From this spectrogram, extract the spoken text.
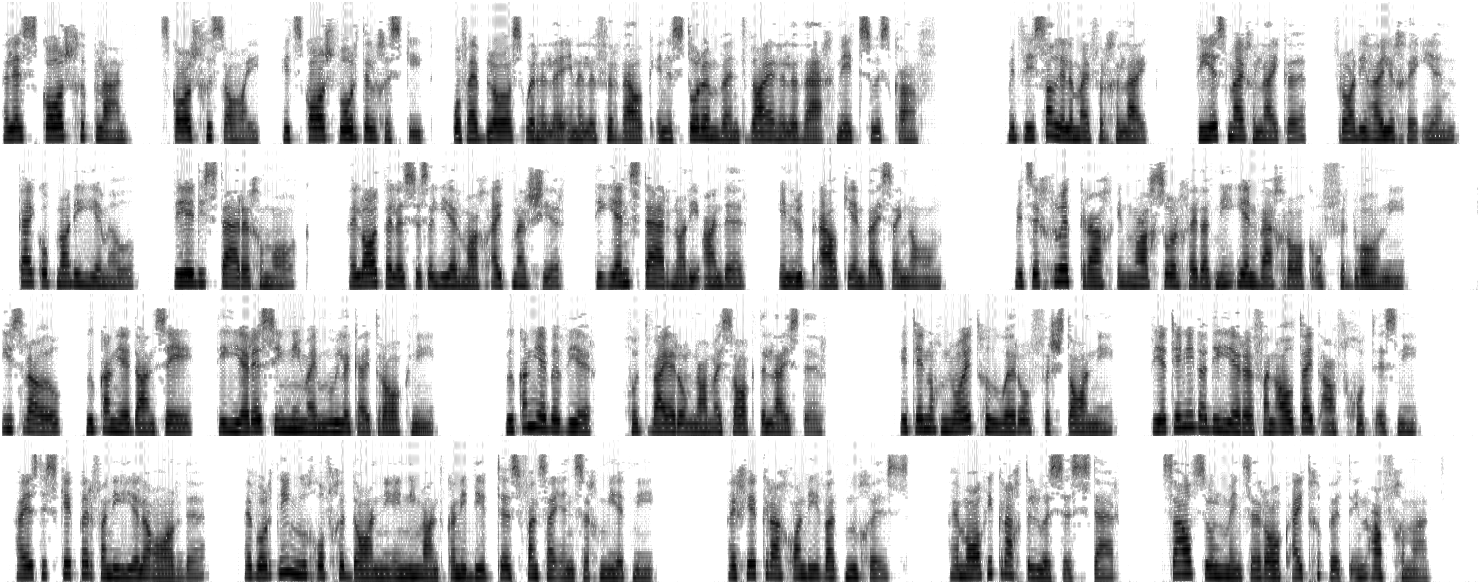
Hulle is skaars geplant, skaars gesaai, het skaars wortel geskiet, of hij blaas oor hulle en hulle verwelk en een stormwind waai hulle weg net soos kaf. Met wie zal jullie mij vergelijken? Wie is mij gelijke? Vrouw die heilige een. Kijk op naar die hemel. Wie het die sterren gemaakt? Hij laat hulle soos een leermag uitmarcheer, die een ster naar die ander, en roep elkeen bij zijn naam. Met zijn groot kracht en mag zorgen dat niet een wegraak of verdwaal nie. Israël, hoe kan je dan zeggen, die Heere sien nie my moeilijkheid raak nie? Hoe kan je beweer, God weier om naar my zaak te luisteren? Het jy nog nooit gehoor of verstaan nie? Weet jy nie dat die Heere van altijd af God is nie? Hij is de skipper van die hele aarde. Hij wordt niet moeg of gedaan nie en niemand kan die dieptes van sy inzicht meet nie. Hy gee kracht aan die wat moeg is. Hij maak die krachteloos sterk. Selfs jong mense raak uitgeput en afgemat.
